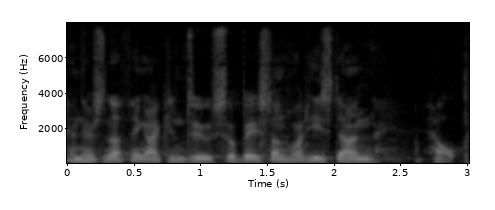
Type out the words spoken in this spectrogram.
and there's nothing I can do. So, based on what he's done, help.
